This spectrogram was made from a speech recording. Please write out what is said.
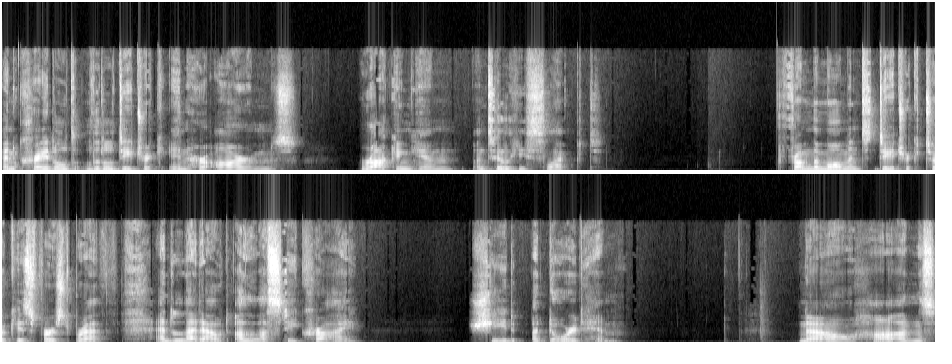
and cradled little Detrick in her arms, rocking him until he slept. From the moment Detrick took his first breath and let out a lusty cry, she'd adored him. Now Hans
